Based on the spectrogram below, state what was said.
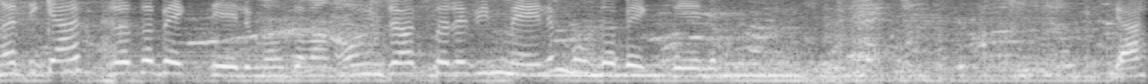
Hadi gel sırada bekleyelim o zaman. Oyuncaklara binmeyelim burada bekleyelim. Gel.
